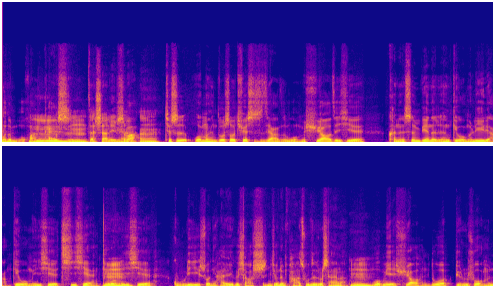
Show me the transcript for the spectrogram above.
我的魔幻的开始，嗯，在山里面是吧嗯。就是我们很多时候确实是这样子，我们需要这些可能身边的人给我们力量，给我们一些期限，给我们一些鼓励说你还有一个小时，你就能爬出这座山了。嗯。我们也需要很多，比如说我们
